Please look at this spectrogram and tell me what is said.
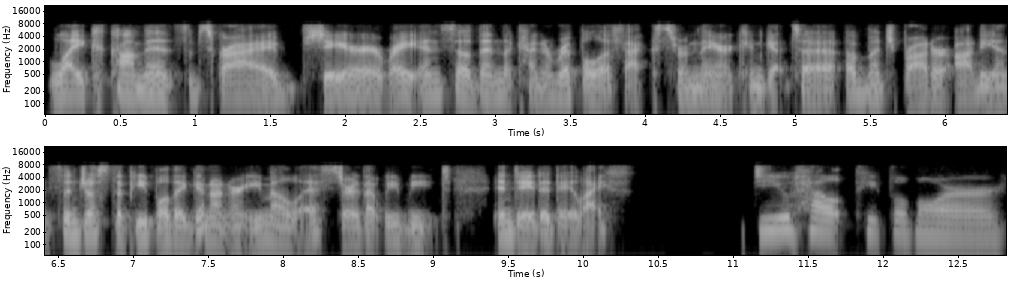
like comment subscribe share right? And so then the kind of ripple effects from there can get to a much broader audience than just the people that get on our email list or that we meet in day-to-day life. Do you help people more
